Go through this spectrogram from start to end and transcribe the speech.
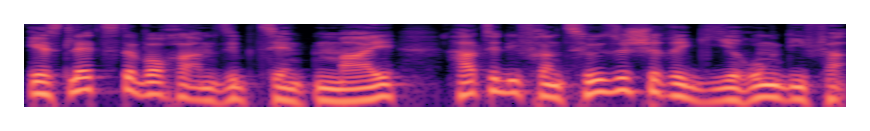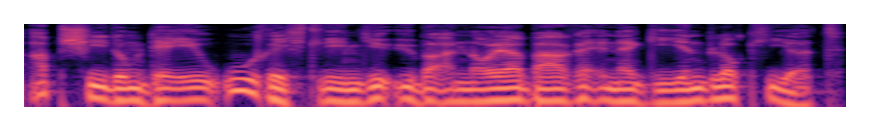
Erst letzte Woche am 17. Mai hatte die französische Regierung die Verabschiedung der EU-Richtlinie über erneuerbare Energien blockiert.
